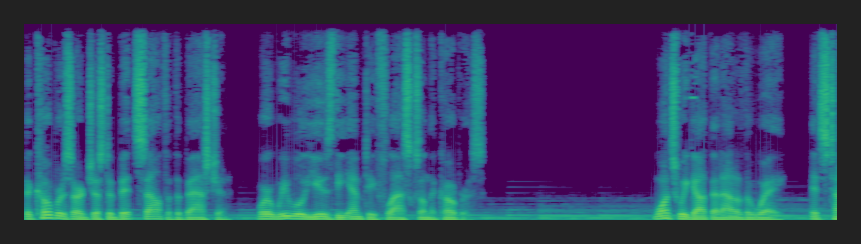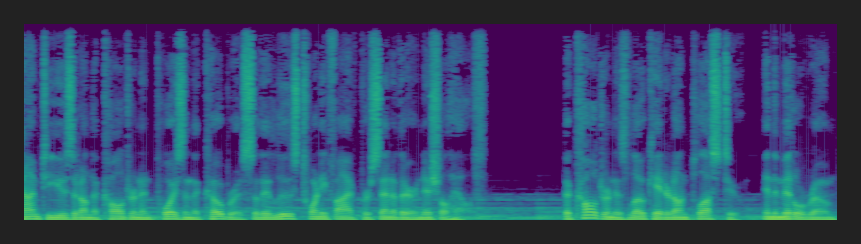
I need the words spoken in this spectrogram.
The Cobras are just a bit south of the Bastion, where we will use the empty flasks on the Cobras. Once we got that out of the way, it's time to use it on the cauldron and poison the Cobras so they lose 25% of their initial health. The cauldron is located on plus 2, in the middle room,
